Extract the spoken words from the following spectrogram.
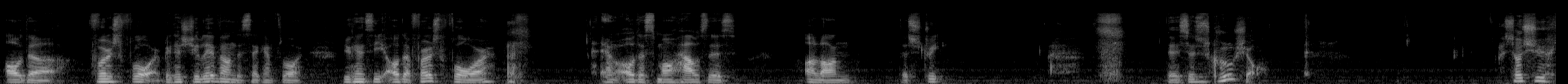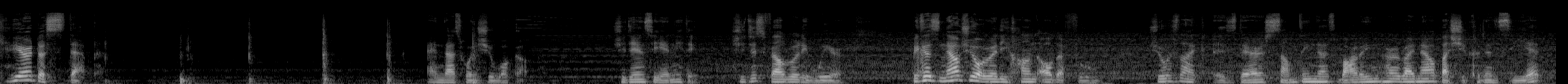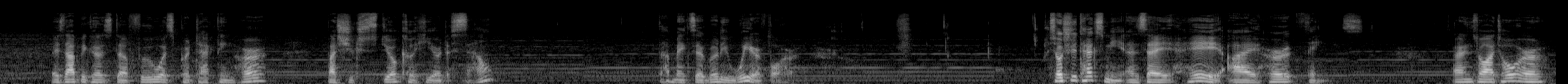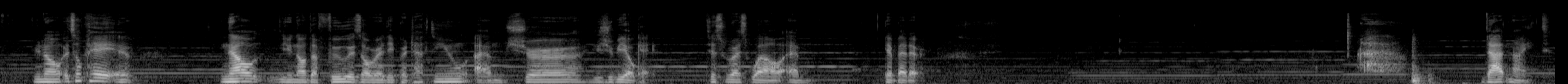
all the first floor because she lives on the second floor you can see all the first floor and all the small houses along the street. This is crucial. So she heard the step. And that's when she woke up. She didn't see anything. She just felt really weird. Because now she already hung all the fu. She was like, is there something that's bothering her right now, but she couldn't see it? Is that because the fu was protecting her, but she still could hear the sound? That makes it really weird for her. So she texts me and say, hey, I heard things. And so I told her, you know, it's okay if now you know the fu is already protecting you. I'm sure you should be okay. Just rest well and get better. That night,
